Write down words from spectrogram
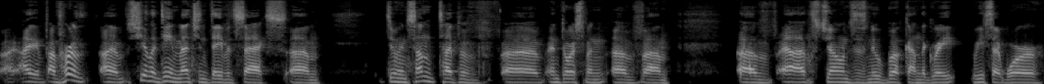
I, I've I've heard uh, Sheila Dean mentioned David Sacks um, doing some type of uh, endorsement of um, of Alex Jones's new book on the Great Reset War,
